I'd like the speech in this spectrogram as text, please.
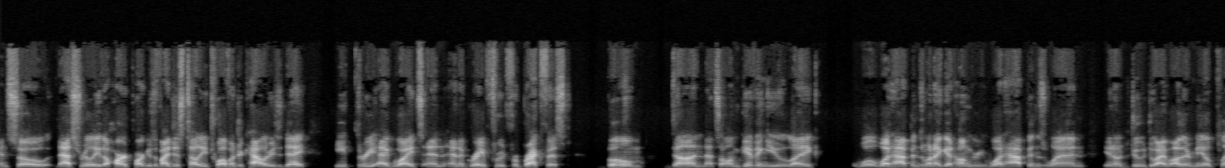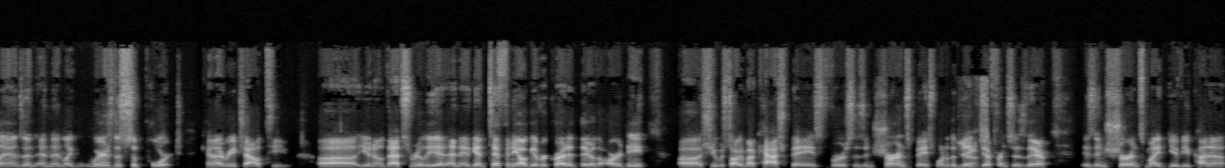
And so that's really the hard part because if i just tell you 1200 calories a day eat three egg whites and, and a grapefruit for breakfast boom done that's all i'm giving you like well what happens when i get hungry? What happens when you know do, do i have other meal plans? And, and then like where's the support? Can i reach out to you? Uh you know that's really it. And again tiffany i'll give her credit there the rd uh, she was talking about cash based versus insurance based one of the big differences there is insurance might give you kind of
